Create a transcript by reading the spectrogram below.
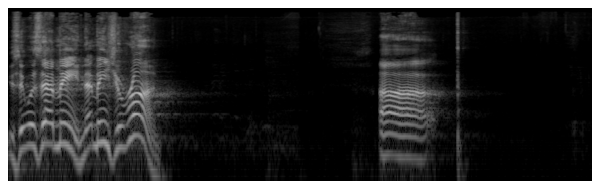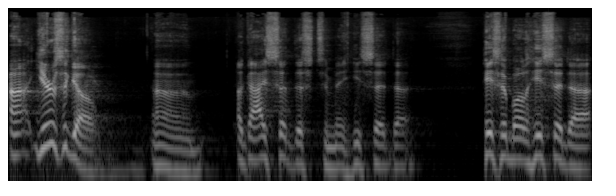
You say, what does that mean? That means you run. Uh, uh, years ago, um, a guy said this to me. He said, uh, he said, well, he said, uh,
